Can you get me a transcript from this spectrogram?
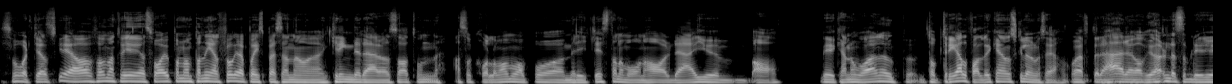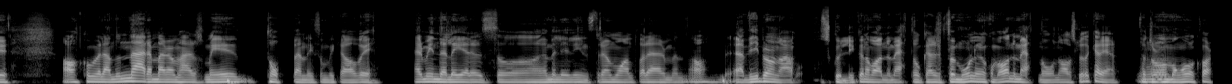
svårt. Jag, jag har för mig att vi svarade på någon panelfråga på Expressen och, kring det där och sa att hon, alltså kollar man på meritlistan och vad hon har, det är ju, ja, det kan nog vara en topp tre i alla fall, det kan, skulle jag nog säga. Och efter det här avgörande så blir det, ja, kommer väl ändå närmare de här som är toppen. Liksom, vilka har vi? Herminda Lerus och Emelie Lindström och allt vad det är. Men ja, Vibrona skulle kunna vara nummer ett och kanske förmodligen kommer vara nummer ett när hon avslutar karriären. Jag tror mm. hon har många år kvar.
